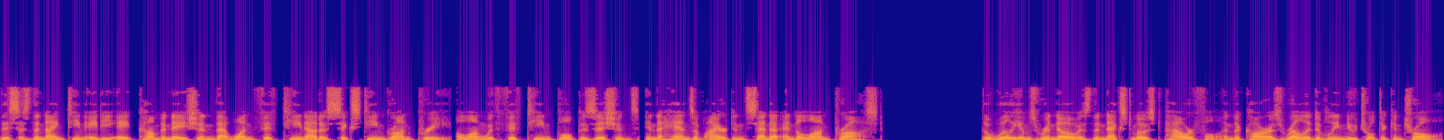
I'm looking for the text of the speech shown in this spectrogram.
This is the 1988 combination that won 15 out of 16 Grand Prix along with 15 pole positions in the hands of Ayrton Senna and Alain Prost. The Williams Renault is the next most powerful and the car is relatively neutral to control.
